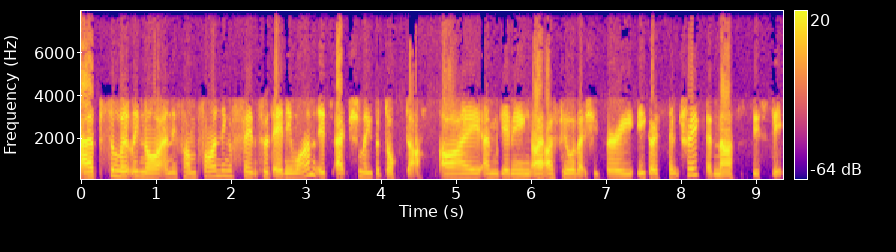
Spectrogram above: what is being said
Absolutely not. And if I'm finding offence with anyone, it's actually the doctor. I am getting, I, I feel that she's very egocentric and narcissistic.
